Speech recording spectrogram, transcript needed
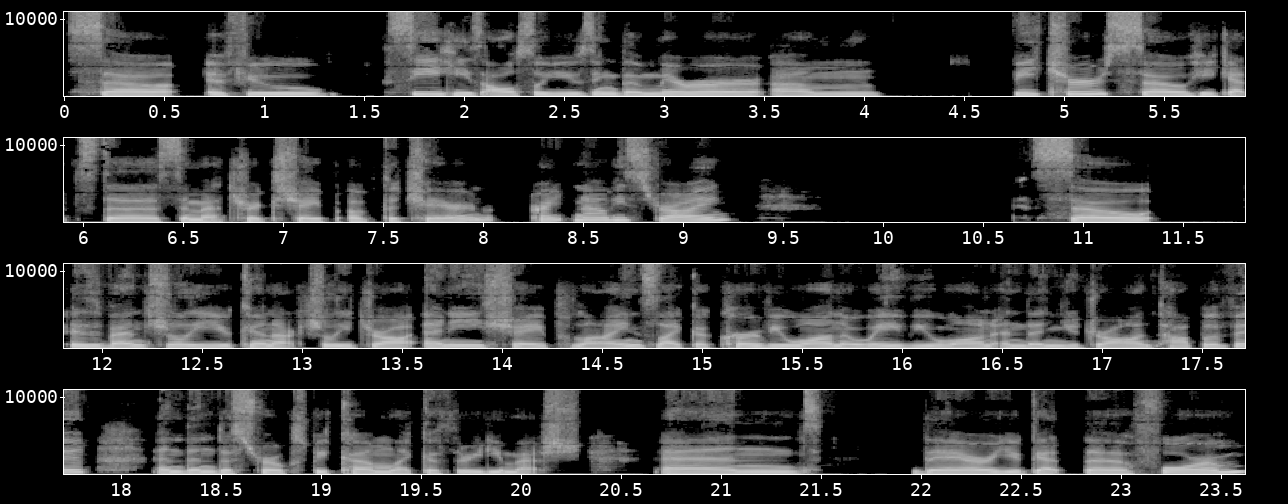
So if you see, he's also using the mirror um, features. So he gets the symmetric shape of the chair right now he's drawing. So eventually you can actually draw any shape lines like a curvy one, a wavy one, and then you draw on top of it. And then the strokes become like a 3D mesh. And there you get the form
